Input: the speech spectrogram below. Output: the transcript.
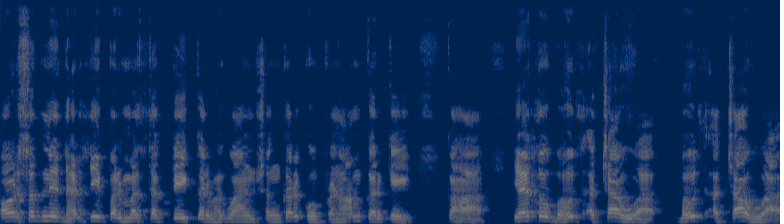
और सबने धरती पर मस्तक टेक कर भगवान शंकर को प्रणाम करके कहा, यह तो बहुत अच्छा हुआ, बहुत अच्छा हुआ।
